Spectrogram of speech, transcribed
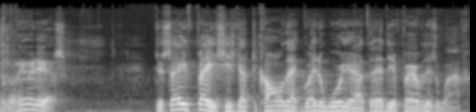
And so here it is. To save face, he's got to call that greater warrior out that had the affair with his wife.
